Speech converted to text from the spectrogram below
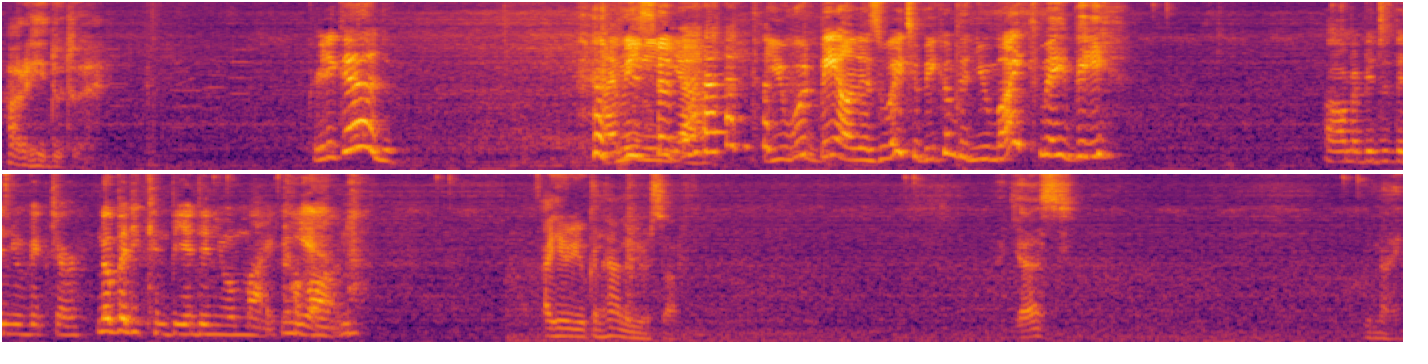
How did he do today? Pretty good. I mean, said yeah, you would be on his way to become the new Mike, maybe. Or maybe just the new Victor. Nobody can be a the new Mike. Come Yeah. on. I hear you can handle yourself. I guess. Good night.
